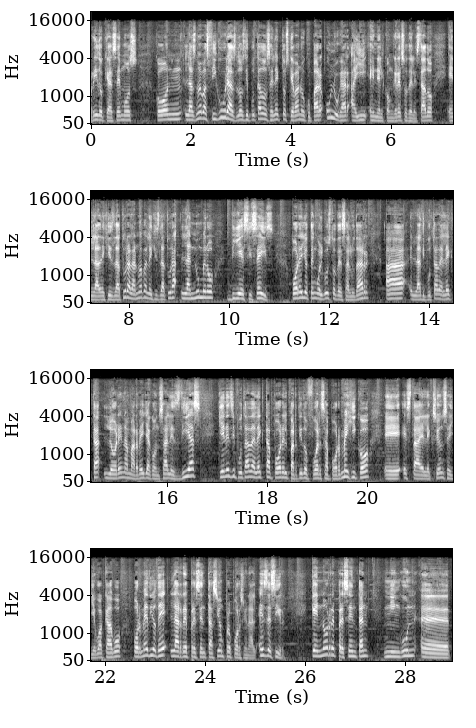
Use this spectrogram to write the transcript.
que hacemos con las nuevas figuras, los diputados electos que van a ocupar un lugar ahí en el Congreso del Estado, en la legislatura, la nueva legislatura, la número 16. Por ello tengo el gusto de saludar a la diputada electa Lorena Marbella González Díaz, quien es diputada electa por el partido Fuerza por México. Eh, esta elección se llevó a cabo por medio de la representación proporcional, es decir, que no representan ningún... Eh,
